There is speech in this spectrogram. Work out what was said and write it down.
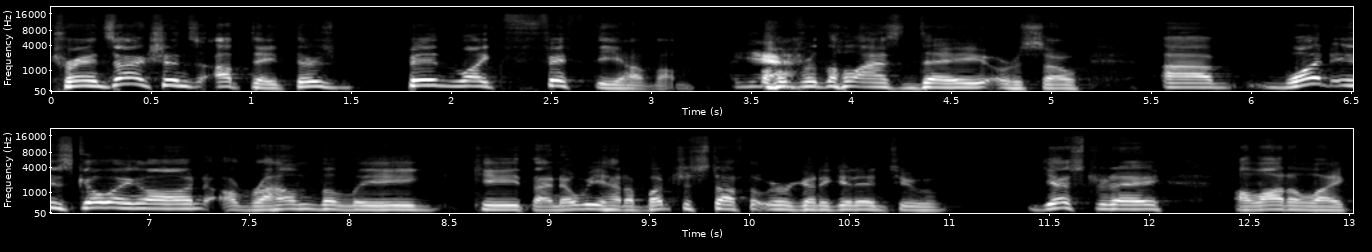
transactions update. There's been like 50 of them Yeah, over the last day or so. Uh, what is going on around the league, Keith? I know we had a bunch of stuff that we were going to get into yesterday. A lot of like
